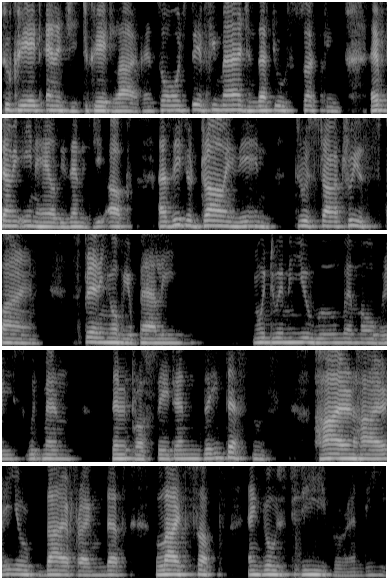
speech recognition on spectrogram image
to create energy, to create life. And so if you imagine that you're sucking every time you inhale this energy up, as if you're drawing in through start through your spine, spreading over your belly, with women your womb and ovaries, with men their prostate and the intestines higher and higher in your diaphragm that lights up and goes deeper and deeper.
